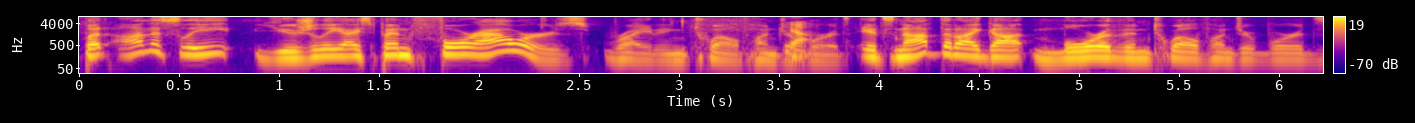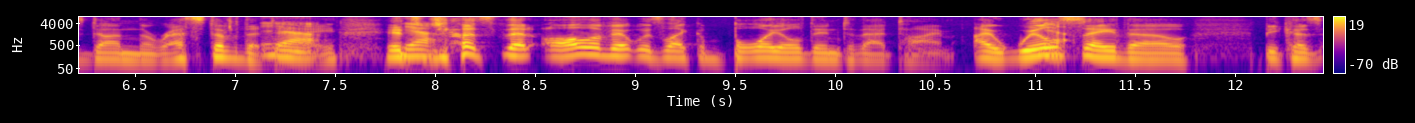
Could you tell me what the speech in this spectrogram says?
But honestly, usually I spend 4 hours writing 1200 Yeah. words. It's not that I got more than 1200 words done the rest of the Yeah. day. It's Yeah. just that all of it was like boiled into that time. I will Yeah. say though, because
